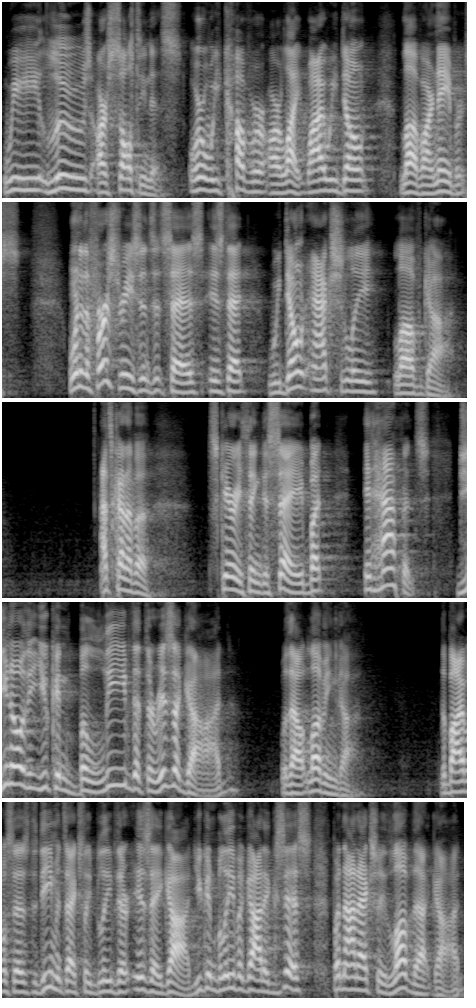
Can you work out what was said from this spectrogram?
we lose our saltiness or we cover our light, why we don't love our neighbors. One of the first reasons it says is that we don't actually love God. That's kind of a scary thing to say, but it happens. Do you know that you can believe that there is a God without loving God? The Bible says the demons actually believe there is a God. You can believe a God exists, but not actually love that God.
